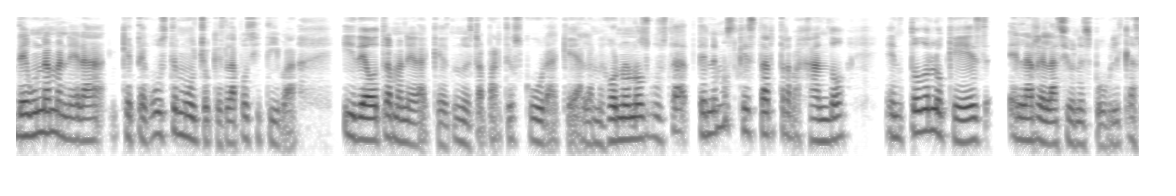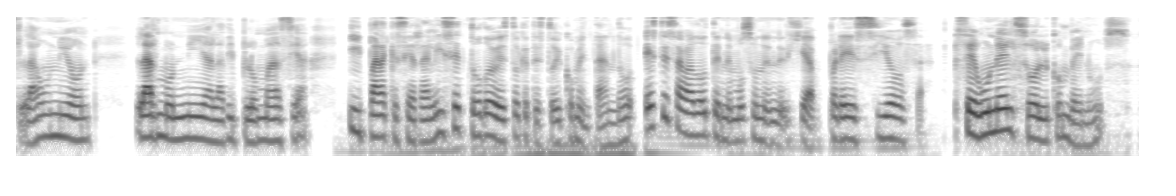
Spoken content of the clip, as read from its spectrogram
de una manera que te guste mucho, que es la positiva, y de otra manera, que es nuestra parte oscura, que a lo mejor no nos gusta, tenemos que estar trabajando en todo lo que es en las relaciones públicas, la unión, la armonía, la diplomacia. Y para que se realice todo esto que te estoy comentando, este sábado tenemos una energía preciosa. Se une el Sol con Venus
